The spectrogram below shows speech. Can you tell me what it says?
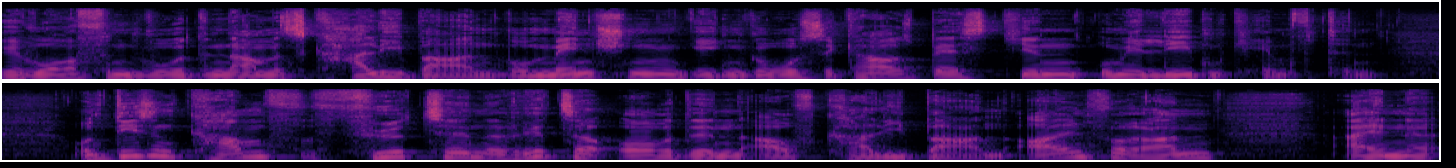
geworfen wurde namens Caliban, wo Menschen gegen große Chaosbestien um ihr Leben kämpften. Und diesen Kampf führten Ritterorden auf Caliban, allen voran ein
